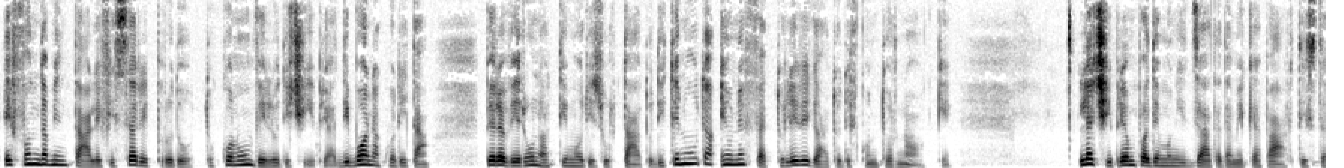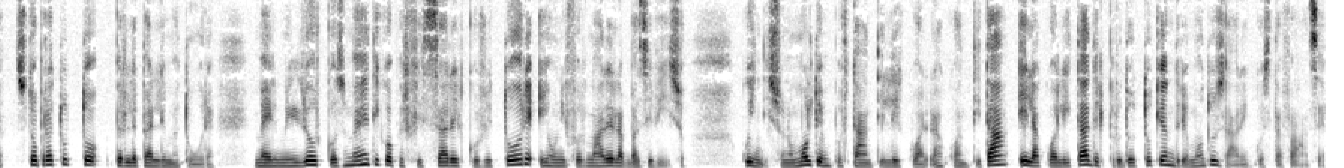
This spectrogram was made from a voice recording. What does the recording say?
È fondamentale fissare il prodotto con un velo di cipria di buona qualità per avere un ottimo risultato di tenuta e un effetto levigato del contorno occhi. La cipria è un po' demonizzata da make-up artist, soprattutto per le pelli mature, ma è il miglior cosmetico per fissare il correttore e uniformare la base viso. Quindi sono molto importanti la quantità e la qualità del prodotto che andremo ad usare in questa fase.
